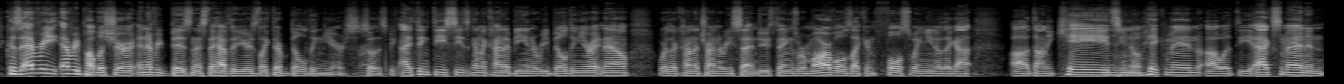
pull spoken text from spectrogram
because every every publisher and every business they have their years, like their building years, so to speak. I think DC is going to kind of be in a rebuilding year right now, where they're kind of trying to reset and do things. Where Marvel's like in full swing. You know, they got. Uh, Donny Cates, you know Mhm. Hickman uh, with the X Men and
